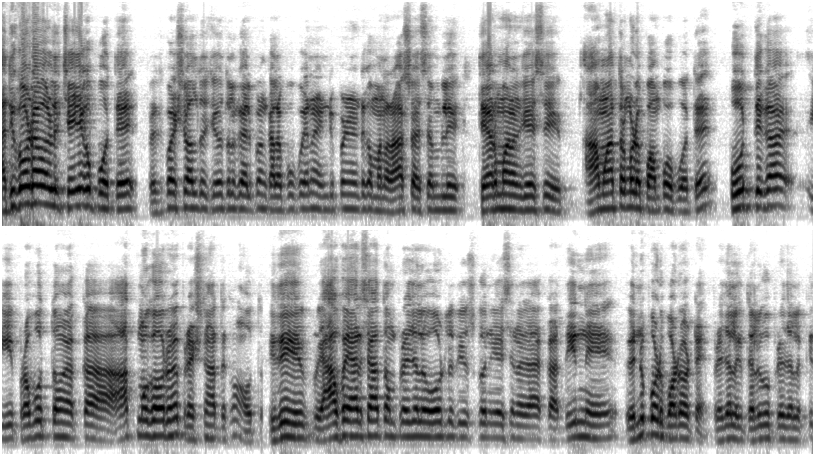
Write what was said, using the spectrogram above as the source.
అది కూడా వాళ్ళు చేయకపోతే ప్రతిపక్షాలతో చేతులు కలిపి కలపకపోయినా ఇండిపెండెంట్గా మన రాష్ట్ర అసెంబ్లీ తీర్మానం చేసి ఆ మాత్రం కూడా పంపకపోతే పూర్తిగా ఈ ప్రభుత్వం యొక్క ఆత్మగౌరవమే ప్రశ్నార్థకం అవుతుంది. ఇది యాభై ఆరు శాతం ప్రజలు ఓట్లు తీసుకొని చేసిన దీన్ని వెన్నుపోటు పడవటం ప్రజలకు తెలుగు ప్రజలకి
